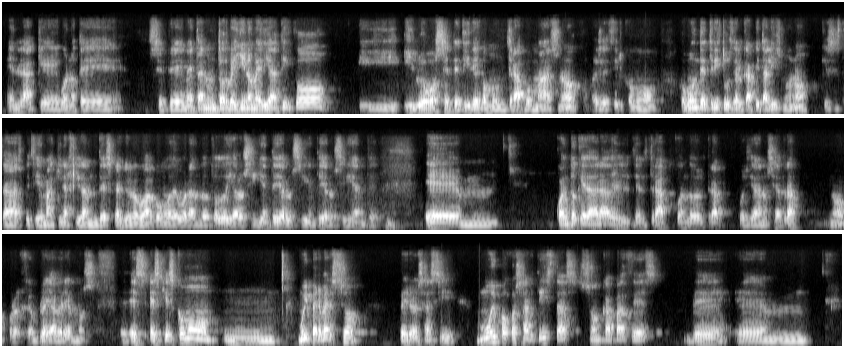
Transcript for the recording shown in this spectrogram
en la que, bueno, te, se te meta en un torbellino mediático y, y luego se te tire como un trapo más, ¿no? Es decir, como como un detritus del capitalismo, ¿no? Que es esta especie de máquina gigantesca que lo va como devorando todo y a lo siguiente y a lo siguiente y a lo siguiente. Eh, ¿Cuánto quedará del, trap cuando el trap pues ya no sea trap? ¿no? Por ejemplo, ya veremos. Es, que es como mmm, muy perverso, pero es así. Muy pocos artistas son capaces de, eh,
